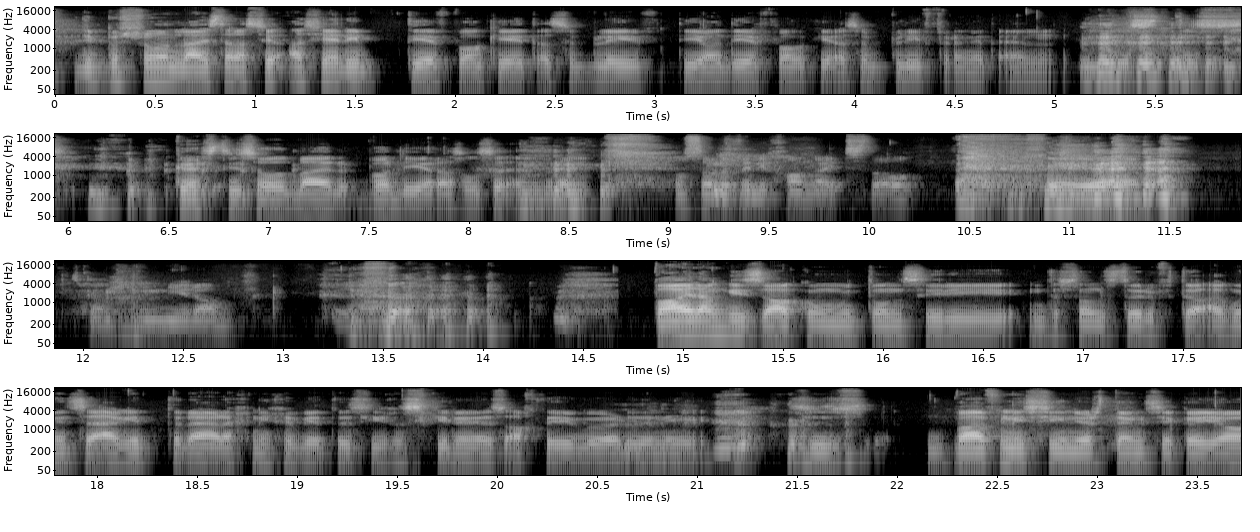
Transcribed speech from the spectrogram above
Die persoon luister as jy as jy die DF-balkie het asseblief, die DF-balkie asseblief bring dit in. Dis dis Christus sal baie waardeer as ons dit inbring. Ons sal dit in die gang uitstal. ja. Dit kan nie meer dan. Baie dankie Zak om met ons hierdie interessante storie te vertel. Ek moet sê ek het regtig nie geweet dis die geskiedenis agter die woorde nie. Soos baie van die seniors dink seker ja,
